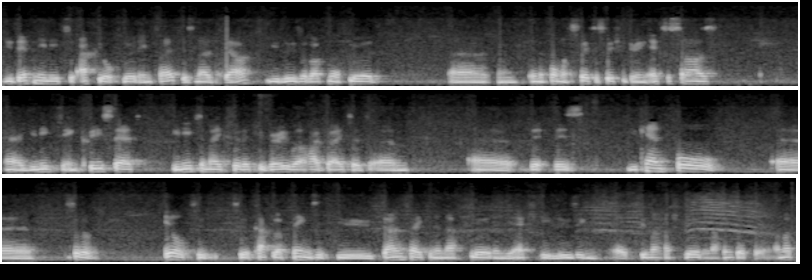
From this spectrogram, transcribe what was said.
you definitely need to up your fluid intake. There's no doubt. You lose a lot more fluid uh, in the form of sweat, especially during exercise. Uh, you need to increase that. You need to make sure that you're very well hydrated. Um, uh, there's you can fall uh, sort of ill to, to a couple of things if you don't take in enough fluid and you're actually losing uh, too much fluid. And I think that's, I'm not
